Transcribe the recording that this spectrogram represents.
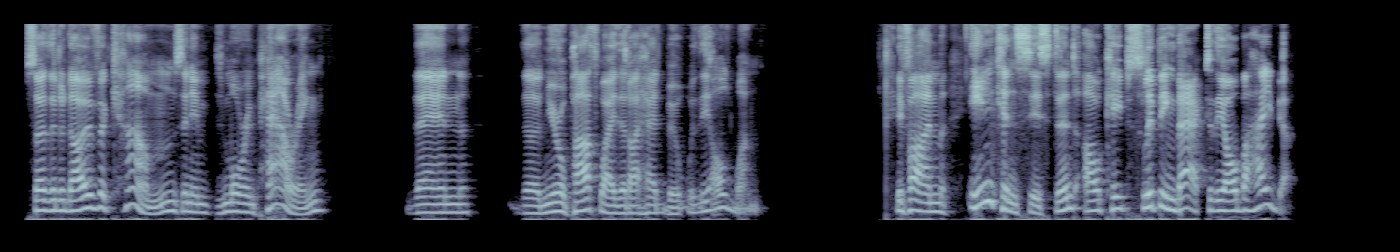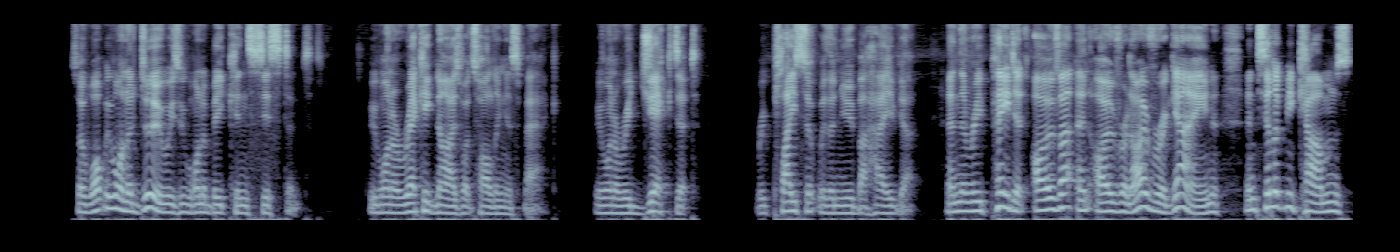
so that it overcomes and is more empowering than the neural pathway that I had built with the old one. If I'm inconsistent, I'll keep slipping back to the old behavior. So, what we want to do is we want to be consistent. We want to recognize what's holding us back. We want to reject it, replace it with a new behavior, and then repeat it over and over and over again until it becomes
